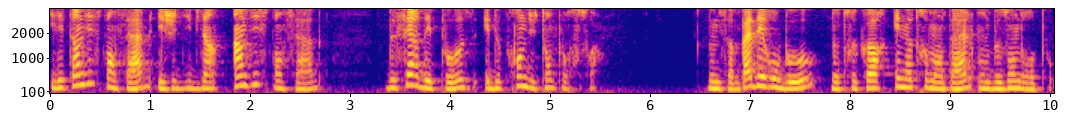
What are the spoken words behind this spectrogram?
il est indispensable, et je dis bien indispensable, de faire des pauses et de prendre du temps pour soi. Nous ne sommes pas des robots, notre corps et notre mental ont besoin de repos.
